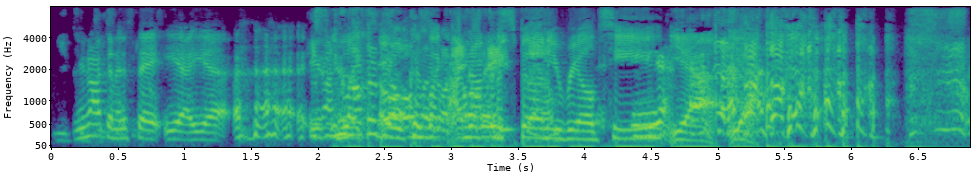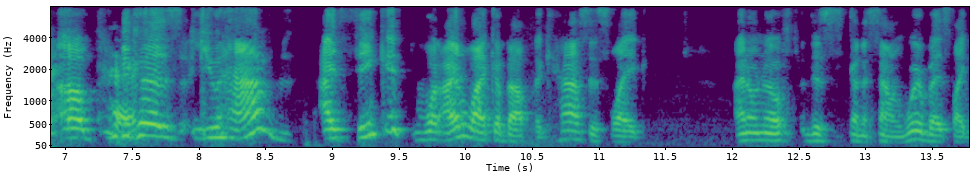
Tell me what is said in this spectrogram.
you are not going to say, yeah, yeah. you're, you're not, going to oh, because oh like God, I'm not going to spill them. any real tea. Yeah, yeah. yeah. um, because you have I think it, what I like about the cast is like, I don't know if this is going to sound weird, but it's like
